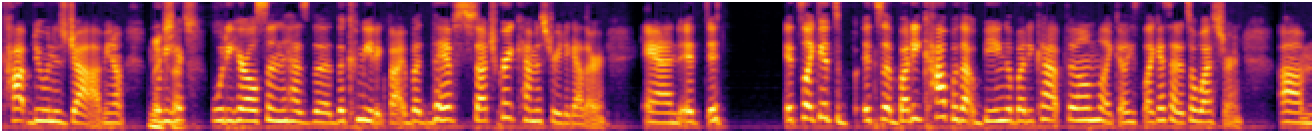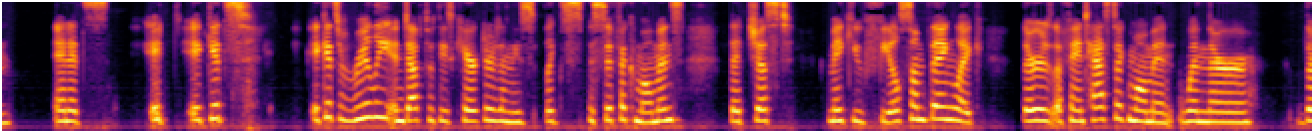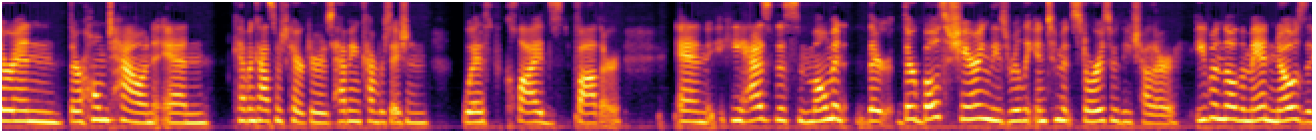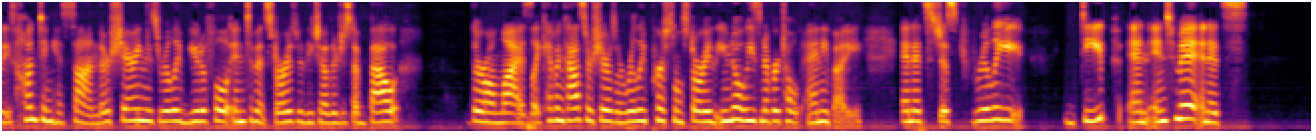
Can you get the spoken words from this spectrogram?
cop doing his job. You know Woody. Woody Harrelson has the the comedic vibe, but they have such great chemistry together, and it it. It's like it's it's a buddy cop without being a buddy cop film. Like like I said, it's a western, um, and it's it it gets it gets really in depth with these characters and these like specific moments that just make you feel something like there's a fantastic moment when they're they're in their hometown and Kevin Costner's character is having a conversation with Clyde's father and he has this moment they're they're both sharing these really intimate stories with each other even though the man knows that he's hunting his son they're sharing these really beautiful intimate stories with each other just about their own lives. Like Kevin Costner shares a really personal story that you know he's never told anybody. And it's just really deep and intimate and it's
